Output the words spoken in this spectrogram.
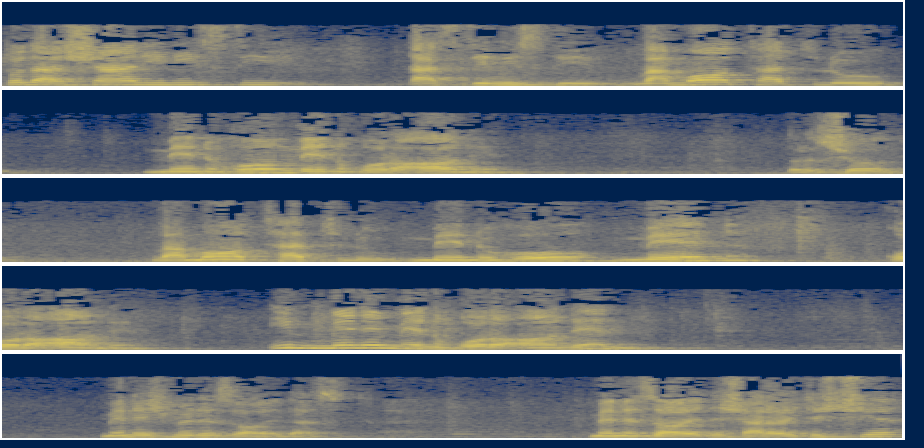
تو در شعنی نیستی قصدی نیستی و ما تطلو منه من قرآن. درست شد؟ و ما تطلو منه من قرآن. این من من قرآن منش من زاید است. من زایده شرایطش چیه؟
